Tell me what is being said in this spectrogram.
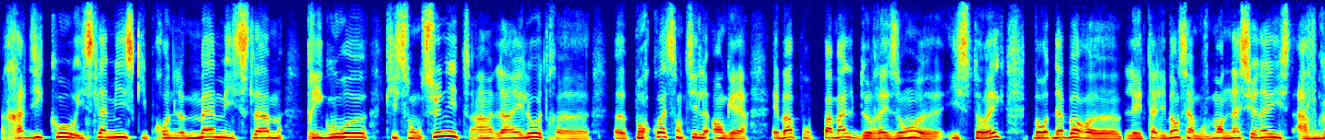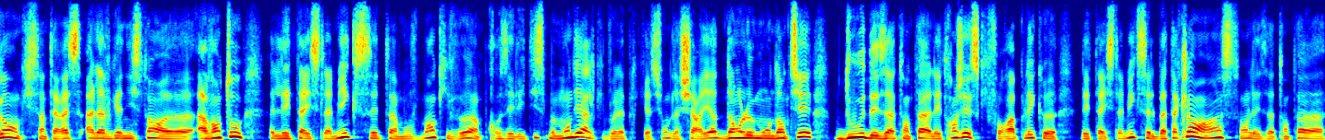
radicaux islamistes qui prônent le même islam rigoureux, qui sont sunnites hein, l'un et l'autre, euh, euh, pourquoi sont-ils en guerre? Eh ben pour pas mal de raisons euh, historiques. Bon, d'abord, les talibans, c'est un mouvement nationaliste afghan qui s'intéresse à l'Afghanistan avant tout. L'État islamique, c'est un mouvement qui veut un prosélytisme mondial, qui veut l'application de la charia dans le monde entier, d'où des attentats à l'étranger. Ce qu'il faut rappeler que l'État islamique, c'est le Bataclan. Hein, ce sont les attentats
